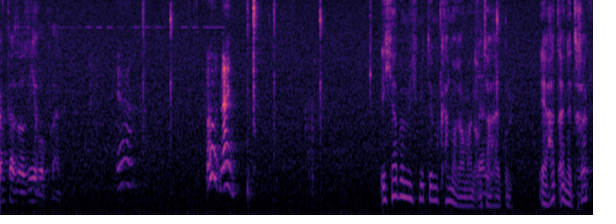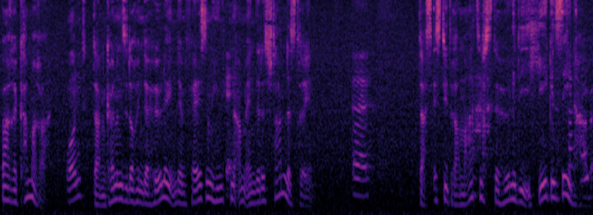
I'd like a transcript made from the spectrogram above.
Packt da so Sirup rein. Ja. Oh, nein. Ich habe mich mit dem Kameramann unterhalten. Er hat eine tragbare Kamera. Und? Dann können Sie doch in der Höhle in dem Felsen hinten Okay. am Ende des Strandes drehen. Äh, Das ist die dramatischste Höhle, die ich je gesehen habe.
